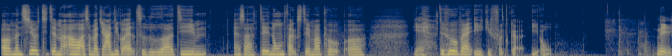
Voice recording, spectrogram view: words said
og man siger jo til dem, at oh, Azerbaijan, de går altid videre. De, altså, det er nogen, folk stemmer på, og ja, det håber jeg ikke, folk gør i år. Nej,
